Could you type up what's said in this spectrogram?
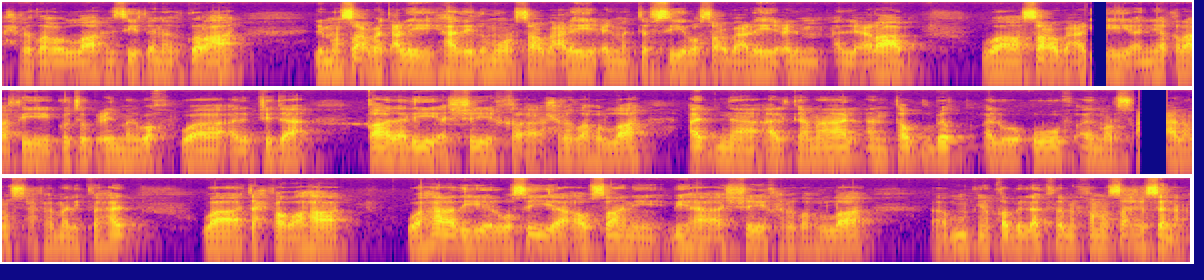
حفظه الله نسيت أن أذكرها. لما صعبت عليه هذه الأمور صعب عليه علم التفسير وصعب عليه علم الإعراب وصعب عليه أن يقرأ في كتب علم الوقف والابتداء. قال لي الشيخ حفظه الله أدنى الكمال أن تضبط الوقوف المرسوم على مصحف الملك فهد وتحفظها. وهذه الوصية أوصاني بها الشيخ حفظه الله. ممكن قبل أكثر من 15 سنة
